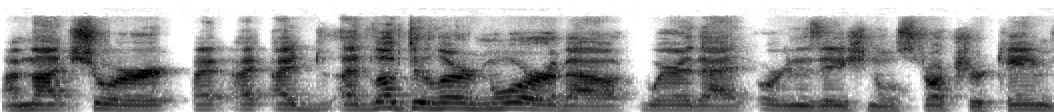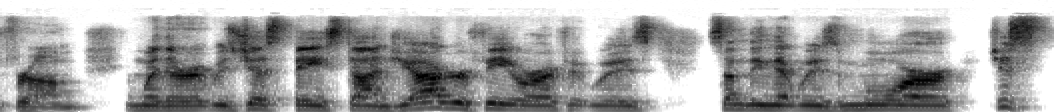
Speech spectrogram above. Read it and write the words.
i'm not sure I, would I'd love to learn more about where that organizational structure came from and whether it was just based on geography or if it was something that was more just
